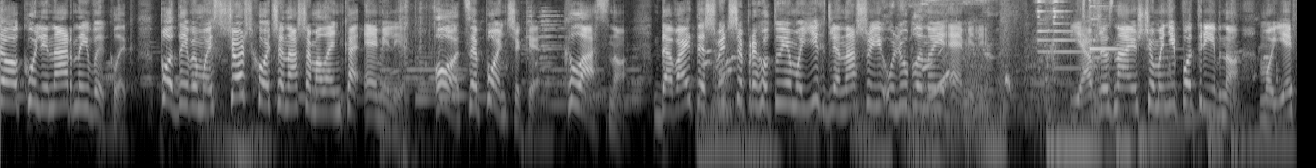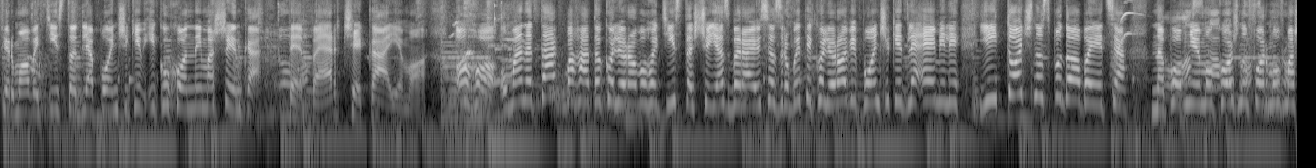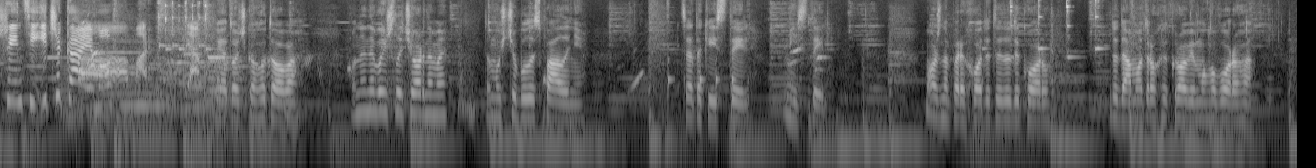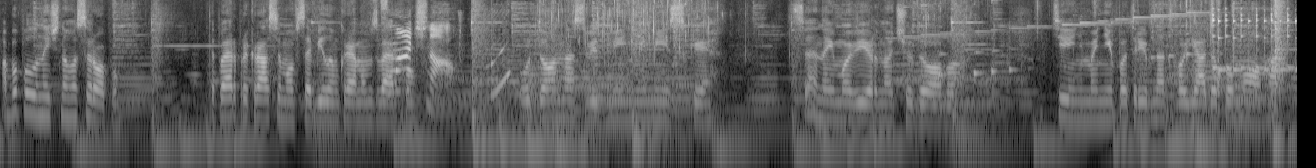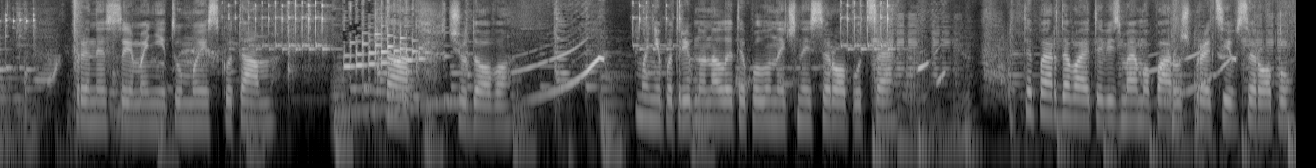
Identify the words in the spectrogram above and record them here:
Відеокулінарний виклик. Подивимось, що ж хоче наша маленька Емілі. О, це пончики. Класно. Давайте швидше приготуємо їх для нашої улюбленої Емілі. Я вже знаю, що мені потрібно. Моє фірмове тісто для пончиків і кухонний машинка. Тепер чекаємо. Ого, у мене так багато кольорового тіста, що я збираюся зробити кольорові пончики для Емілі. Їй точно сподобається. Наповнюємо кожну форму в машинці і чекаємо. Моя точка готова. Вони не вийшли чорними, тому що були спалені. Це такий стиль, мій стиль. Можна переходити до декору. Додамо трохи крові мого ворога або полуничного сиропу. Тепер прикрасимо все білим кремом зверху. Смачно! У Доннас відмінні мізки. Це неймовірно чудово. Тінь, мені потрібна твоя допомога. Принеси мені ту миску там. Так, чудово. Мені потрібно налити полуничний сироп у це. Тепер давайте візьмемо пару шприців сиропу.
